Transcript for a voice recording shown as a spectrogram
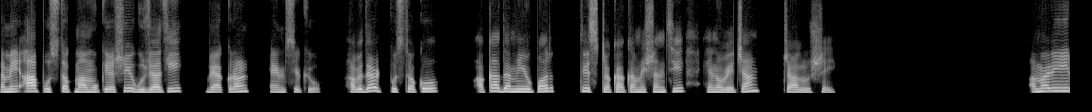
અમે આ પુસ્તકમાં મૂકીએ છીએ ગુજરાતી વ્યાકરણ એમસીક્યુ. આ બધા પુસ્તકો અકાદમી ઉપર ત્રીસ ટકા કમિશનથી એનું વેચાણ ચાલુ છે. અમારી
